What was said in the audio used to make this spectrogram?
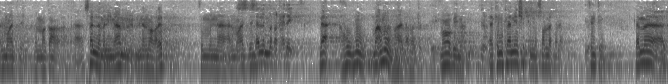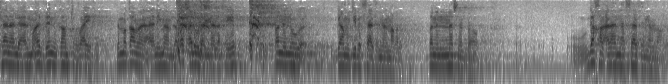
المؤذن. لما قال سلم الإمام من المغرب ثم أن المؤذن سلم من ركعتين. لا هو مو مأموم هذا الرجل. ما هو بإمام. نعم. لكنه كان يشك أنه صلى ثلاث ثنتين. لما كان المؤذن قامته ضعيفة. لما قام الإمام للركعة الأولى من الأخير ظن أنه قام يجيب الثالثة من المغرب. ظن أن الناس نبهوا. ودخل على أنها الثالثة من المغرب.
